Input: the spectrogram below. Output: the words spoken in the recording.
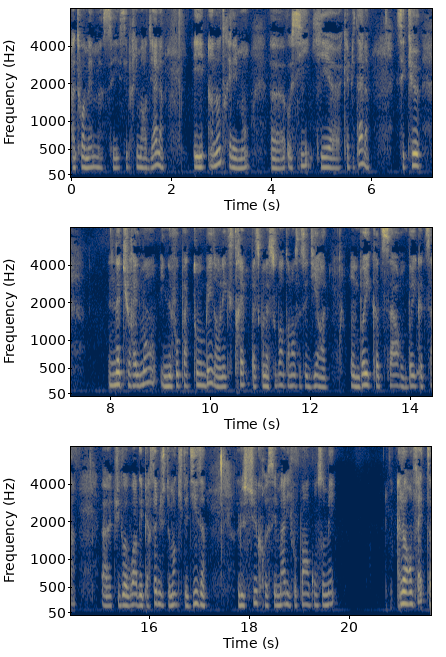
à toi-même, c'est primordial. Et un autre élément euh, aussi qui est euh, capital, c'est que naturellement, il ne faut pas tomber dans l'extrême parce qu'on a souvent tendance à se dire on boycotte ça, on boycotte ça. Euh, tu dois voir des personnes justement qui te disent le sucre c'est mal, il faut pas en consommer. Alors en fait,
